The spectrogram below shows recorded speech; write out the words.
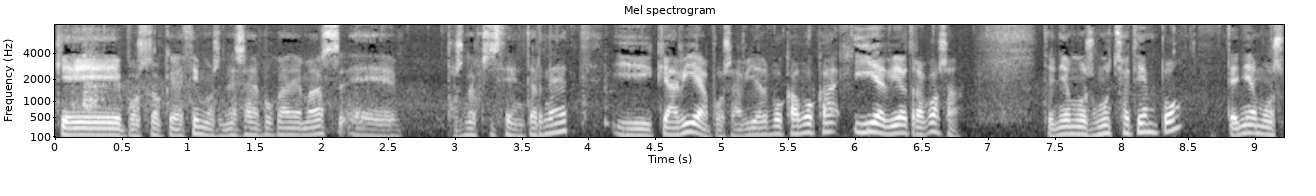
que pues lo que decimos en esa época además eh, pues no existía internet y que había pues había el boca a boca y había otra cosa. Teníamos mucho tiempo teníamos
